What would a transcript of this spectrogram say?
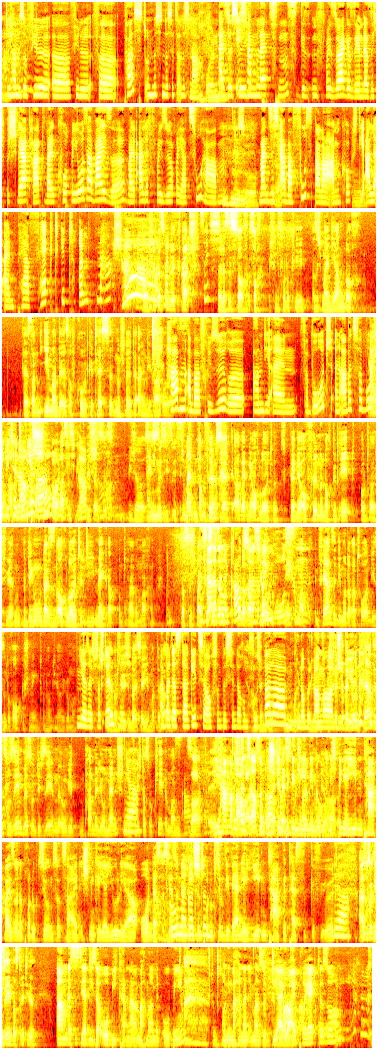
Die haben so viel, äh, viel verpasst und müssen das jetzt alles nachholen. und Also ich habe letztens einen Friseur gesehen, der sich beschwert hat, weil kurioserweise, weil alle Friseure ja zu haben, Mhm. so, man sich aber Fußballer anguckt, die alle einen perfekt getrimmten Haarschnitt haben. Aber ich finde Und das übel Quatsch. Sich, Weil das ist doch, ist doch ich finde das voll okay. Also ich meine, die haben doch, da ist dann jemand, der ist auf Covid getestet und dann schneidet er allen die Haare. haben aber Friseure, haben die ein Verbot, ein Arbeitsverbot, so wie ich Tätowierer. Aber was Ich ist mit glaub Bichas schon. ist? Bichas Eigentlich muss ich's wissen, Ich meine, ich am. Filmset arbeiten ja auch Leute. Es werden ja auch Filme noch gedreht unter schweren Bedingungen. Da sind auch Leute, die Make-up und Haare machen. Das ist bei Das ist aber eine Grauzone. Also bei großen- Nee, guck mal, im Fernsehen die Moderatoren, die sind doch auch geschminkt und haben die Haare gemacht. Ja, selbstverständlich. Ja. Und da ist ja jemand, der Aber da das, da geht's ja auch so ein bisschen darum, Ja, aber wenn du- Fußballer wenn du- können auch mit langen Haaren Ich finde, wenn du spielen. im Fernsehen zu sehen bist und dich sehen irgendwie ein paar Millionen Menschen, Ja. dann finde ich das okay, wenn man sagt, ey, Die haben Ich aber auch, auch so in Ordnung. bestimmte Genehmigungen. Ich bin ja jeden Tag bei so einer Produktion zurzeit. Ich schminke ja Julia und das ist ja Oh so eine mein Gott, Riesenproduktion. Wir werden ja jeden Tag getestet gefühlt. Ja. Also wirklich, gesehen, was dreht ihr? ähm, das ist ja dieser Obi-Kanal. Mach mal mit Obi. Ja, stimmt. Und die machen dann immer so DIY-Projekte so.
